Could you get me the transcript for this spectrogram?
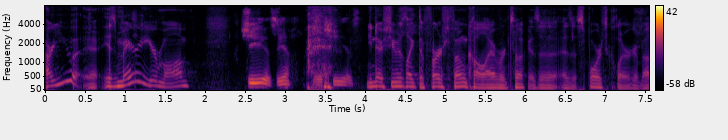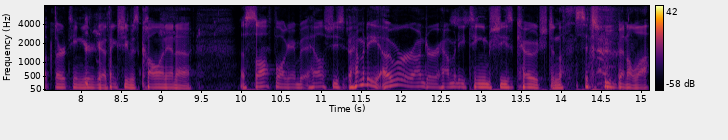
are you? Uh, is Mary your mom? She is, yeah, yeah, she is. You know, she was like the first phone call I ever took as a as a sports clerk about 13 years ago. I think she was calling in a a softball game. But hell, she's how many over or under how many teams she's coached and since she's been alive.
